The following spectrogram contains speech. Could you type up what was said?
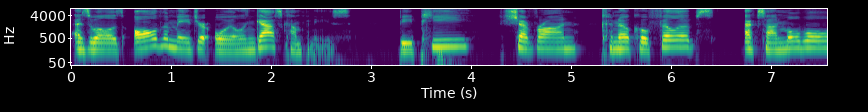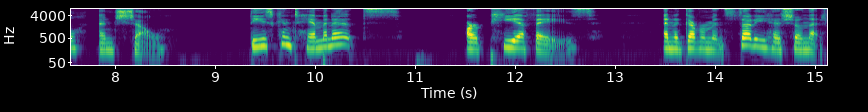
as well as all the major oil and gas companies BP, Chevron, ConocoPhillips, ExxonMobil, and Shell. These contaminants are PFAs, and a government study has shown that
